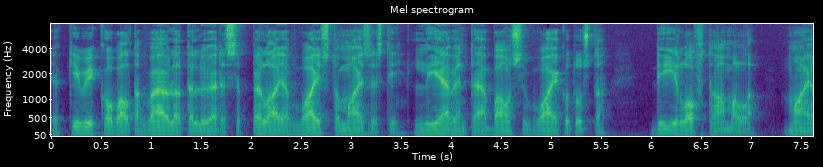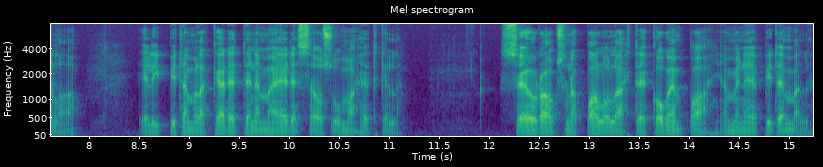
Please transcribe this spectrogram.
ja kivi kovalta väylältä lyödessä pelaaja vaistomaisesti lieventää bouncein vaikutusta D-loftaamalla mailaa, eli pitämällä kädet enemmän edessä osuma hetkellä. Seurauksena pallo lähtee kovempaa ja menee pitemmälle.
